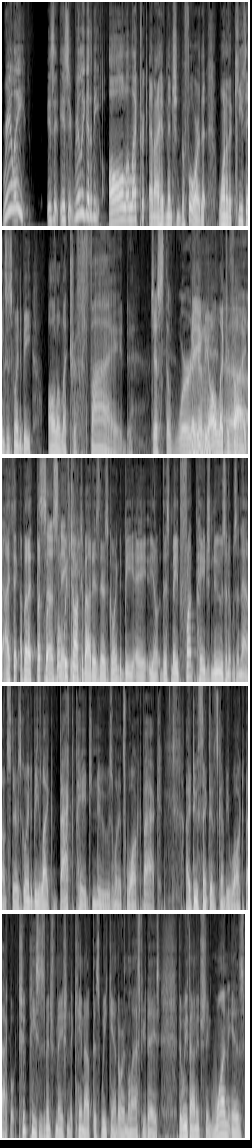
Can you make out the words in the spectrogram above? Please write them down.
really? Is it is it really going to be all electric? And I have mentioned before that one of the key things is going to be all electrified. Just the wording. They're going to be all electrified. uh, I think, but I, but so what, what we've talked about is there's going to be a you know this made front page news and it was announced. There's going to be like back page news when it's walked back. I do think that it's going to be walked back. But two pieces of information that came out this weekend or in the last few days that we found interesting. One is.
